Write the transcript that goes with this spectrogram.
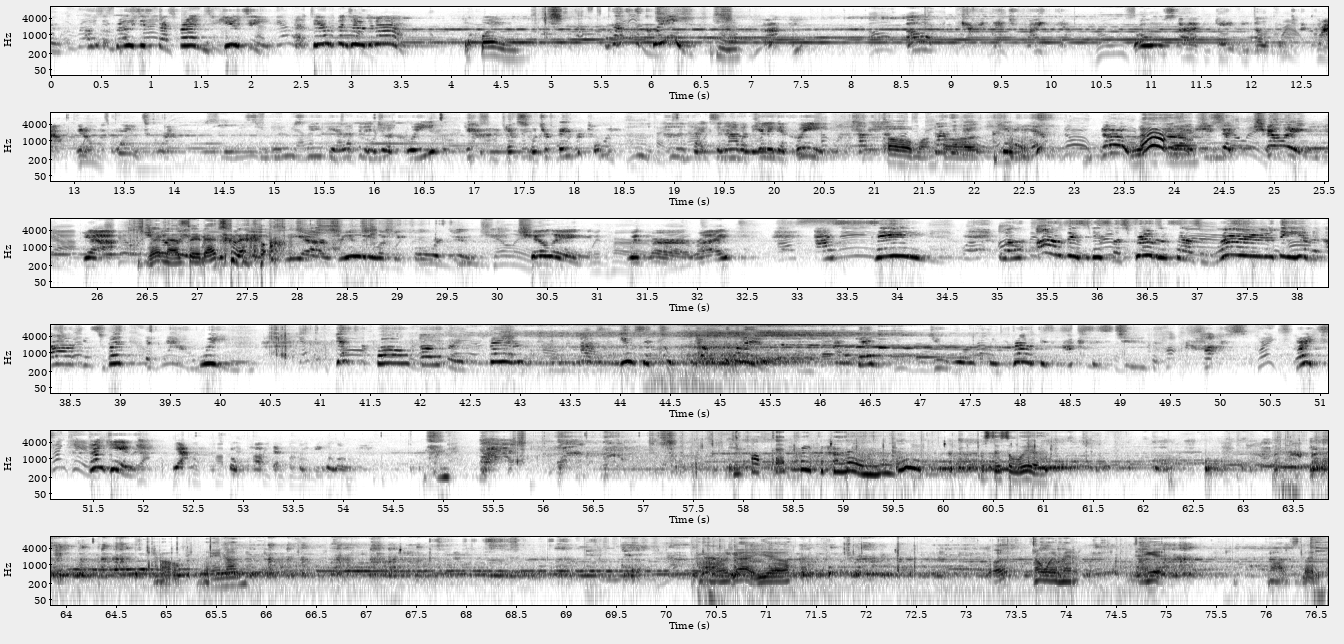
which elephant? Oh, Rose's best friend, Cutie. Uh, the elephant over there. The queen. That's the queen. Hmm. Huh? Oh, God, that's right. Yeah. Rose uh, gave the elephant a crown. You know, the queen's crown. So Rose made the elephant into a queen? Yeah, guess. What's your favorite toy? Perfect, so now we're killing a queen. Oh my god. Killing who? No, no, ah! no. She said chilling. Yeah. Better not say that to that chilling. We are really looking forward to chilling with her, right? I see. Well, all visitors must prove themselves worthy of an audience with the queen. Get the ball over there and use it to poke the balloon. And then you will be granted access to the castle. Great. Great. Thank you. Thank you. Yeah, let's go pop that creepy balloon. Pop that creepy balloon. What's this over here?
